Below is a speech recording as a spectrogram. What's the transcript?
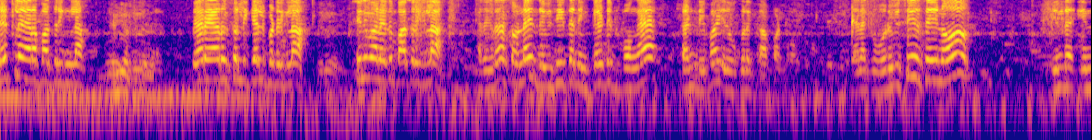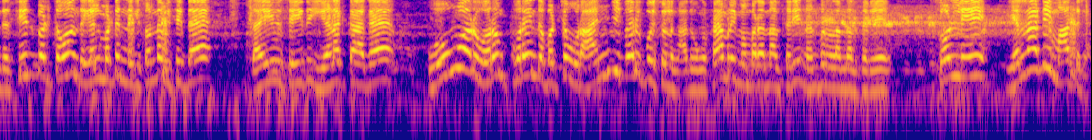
நெட்ல யாரை பாத்துறீங்களா வேற யாரும் சொல்லி கேள்விப்பட்டிருக்கீங்களா? சினிமால எதுவும் பாத்துருக்கீங்களா அதுக்கு தான் சொன்னேன் இந்த விஷயத்தை நீங்க கேட்டுட்டு போங்க. கண்டிப்பா இது உங்களுக்கு காப்பாற்றும். எனக்கு ஒரு விஷயம் செய்யணும். இந்த இந்த சீட் பெல்ட்டும் இந்த ஹெல்மெட்டும் இன்னைக்கு சொன்ன விஷயத்த தயவு செய்து எனக்காக ஒவ்வொருவரும் குறைந்தபட்சம் ஒரு அஞ்சு பேருக்கு போய் சொல்லுங்க. அது உங்க ஃபேமிலி மெம்பரா இருந்தாலும் சரி நண்பர்களா இருந்தாலும் சரி சொல்லி எல்லாத்தையும் மாத்துங்க.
